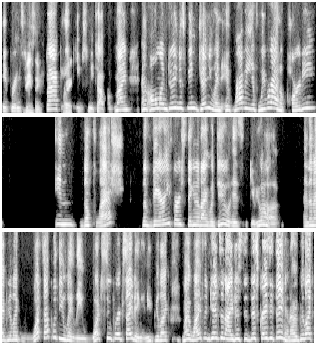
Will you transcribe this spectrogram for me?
It brings Amazing. people back. Right. It keeps me top of mind. And all I'm doing is being genuine. If Robbie, if we were at a party in the flesh, the very first thing that I would do is give you a hug. And then I'd be like, What's up with you lately? What's super exciting? And you'd be like, My wife and kids and I just did this crazy thing. And I would be like,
